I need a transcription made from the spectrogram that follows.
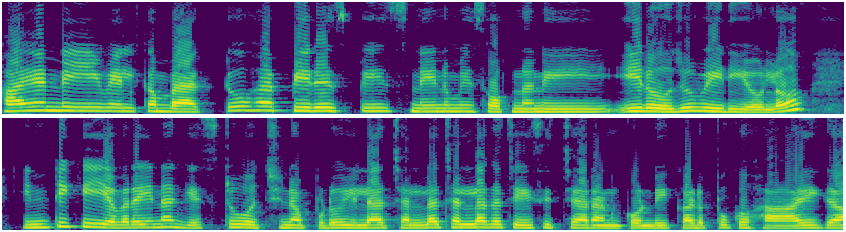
హాయ్ అండి welcome back to happy recipes నేను మీ స్వప్నని. ఈరోజు వీడియోలో ఇంటికి ఎవరైనా గెస్ట్ వచ్చినప్పుడు ఇలా చల్ల చల్లగా చేసి ఇచ్చారనుకోండి కడుపుకు హాయిగా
